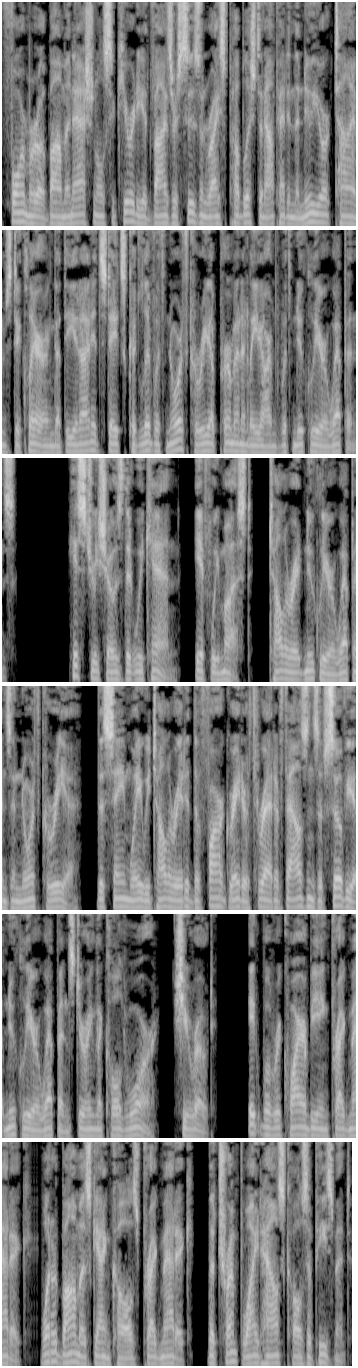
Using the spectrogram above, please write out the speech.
Former Obama National Security Advisor Susan Rice published an op-ed in the New York Times declaring that the United States could live with North Korea permanently armed with nuclear weapons. History shows that we can, if we must, tolerate nuclear weapons in North Korea, the same way we tolerated the far greater threat of thousands of Soviet nuclear weapons during the Cold War, she wrote. It will require being pragmatic. What Obama's gang calls pragmatic, the Trump White House calls appeasement.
